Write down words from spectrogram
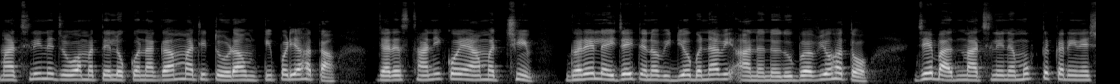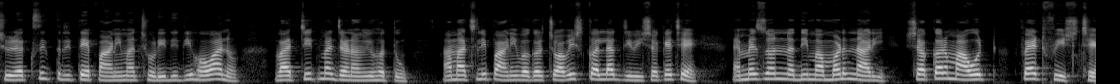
માછલીને જોવા માટે લોકોના ગામમાંથી ટોળા ઉમટી પડ્યા હતા. જ્યારે સ્થાનિકોએ આ મચ્છી ઘરે લઈ જઈ તેનો વીડિયો બનાવી આનંદ અનુભવ્યો હતો, જે બાદ માછલીને મુક્ત કરીને સુરક્ષિત રીતે પાણીમાં છોડી દીધી હોવાનું વાતચીતમાં જણાવ્યું હતું. આ માછલી પાણી વગર ચોવીસ કલાક જીવી શકે છે. એમેઝોન નદીમાં મળનારી શકરમાઉટ ફેટફિશ છે.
